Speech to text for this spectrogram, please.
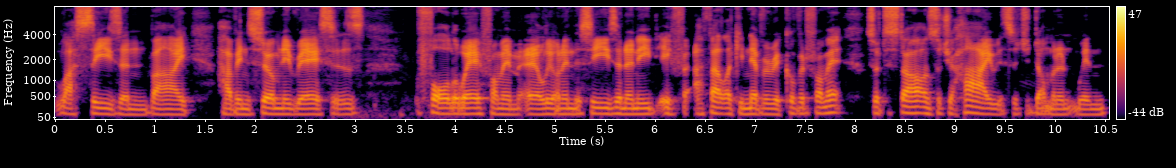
last season by having so many races fall away from him early on in the season, and he, he I felt like he never recovered from it. So to start on such a high with such a dominant win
